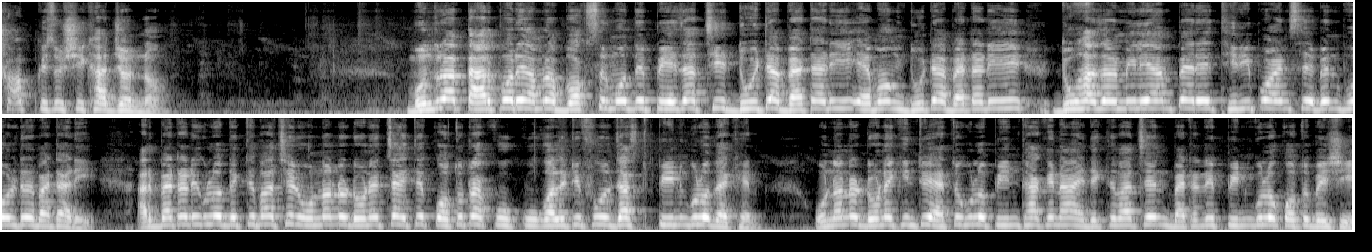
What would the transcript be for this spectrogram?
সব কিছু শেখার জন্য। বন্ধুরা, তারপরে আমরা বক্সের মধ্যে পেয়ে যাচ্ছি দুইটা ব্যাটারি এবং দুইটা ব্যাটারি দু হাজার মিলি অ্যাম্পেয়ারের থ্রি পয়েন্ট সেভেন ভোল্টের ব্যাটারি। আর ব্যাটারিগুলো দেখতে পাচ্ছেন, অন্যান্য ড্রোনের চাইতে কতটা কোয়ালিটিফুল জাস্ট পিনগুলো দেখেন। অন্যান্য ড্রোনে কিন্তু এতগুলো পিন থাকে না দেখতে পাচ্ছেন, ব্যাটারির পিনগুলো কত বেশি।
